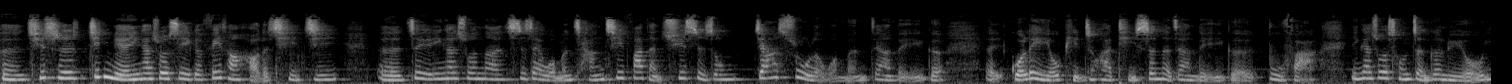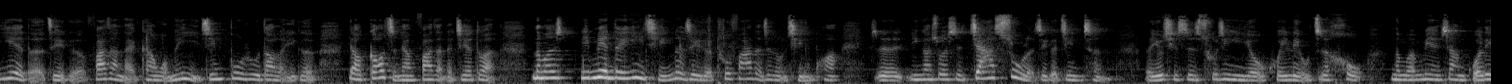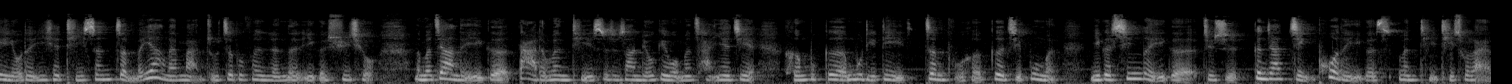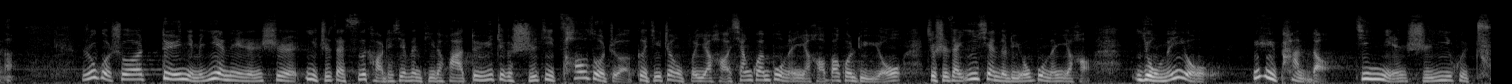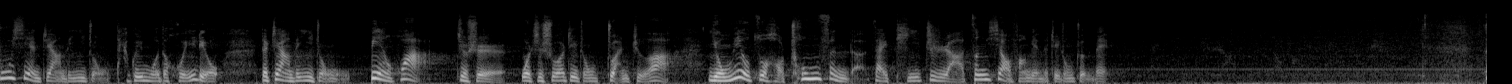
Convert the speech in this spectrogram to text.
嗯，其实今年应该说是一个非常好的契机。呃，这个应该说呢，是在我们长期发展趋势中加速了我们这样的一个呃国内游品质化提升的这样的一个步伐。应该说，从整个旅游业的这个发展来看，我们已经步入到了一个要高质量发展的阶段。那么，面对疫情的这个突发的这种情况，呃，应该说是加速了这个进程。呃，尤其是出境游回流之后，那么面向国内游的一些提升，怎么样来满足这部分人的一个需求？那么这样的一个大的问题，事实上留给我们产业界和目各目的地政府和各级部门一个新的一个就是更加紧迫的一个问题提出来了。如果说对于你们业内人士一直在思考这些问题的话，对于这个实际操作者，各级政府也好，相关部门也好，包括旅游，就是在一线的旅游部门也好，有没有预判到今年十一会出现这样的一种大规模的回流的这样的一种变化？就是我是说这种转折啊，有没有做好充分的在提质啊、增效方面的这种准备？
